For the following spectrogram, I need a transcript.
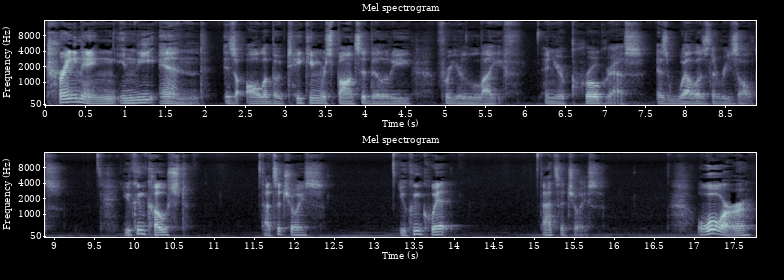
Training, in the end, is all about taking responsibility for your life and your progress as well as the results. You can coast, that's a choice. You can quit, that's a choice. Or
